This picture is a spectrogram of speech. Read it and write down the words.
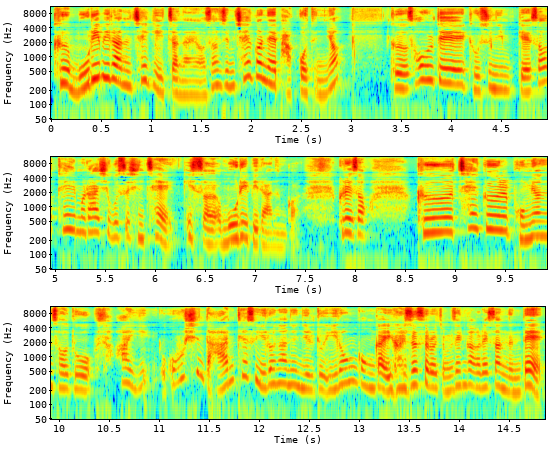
그 몰입이라는 책이 있잖아요. 선생님 최근에 봤거든요. 그 서울대 교수님께서 퇴임을 하시고 쓰신 책 있어요. 몰입이라는 것. 그래서 그 책을 보면서도 아, 이, 혹시 나한테서 일어나는 일도 이런 건가 이걸 스스로 좀 생각을 했었는데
